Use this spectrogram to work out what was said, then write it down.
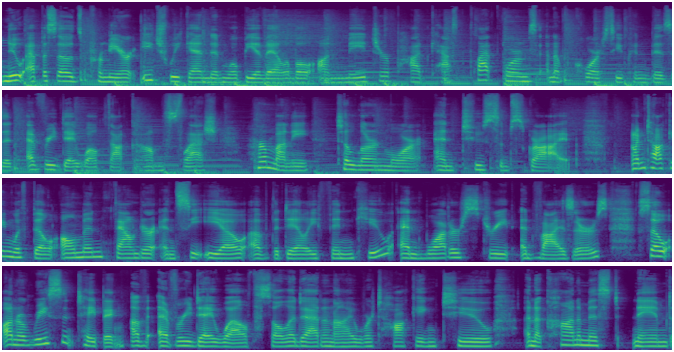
New episodes premiere each weekend and will be available on major podcast platforms. And of course, you can visit everydaywealth.com slash hermoney to learn more and to subscribe. I'm talking with Bill Ullman, founder and CEO of the Daily FinQ and Water Street Advisors. So, on a recent taping of Everyday Wealth, Soledad and I were talking to an economist named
